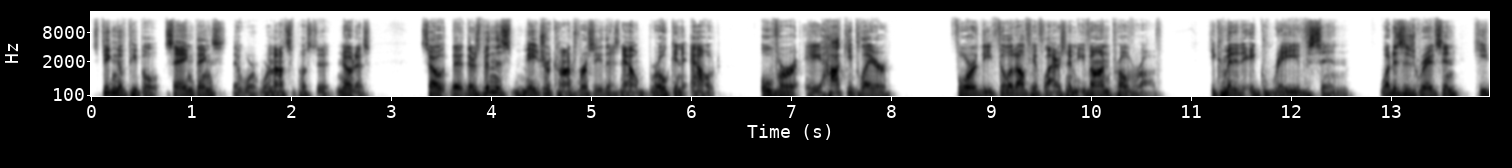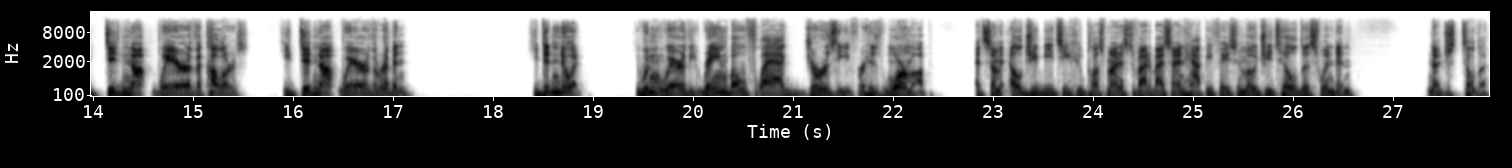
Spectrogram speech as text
speaking of people saying things that we're, we're not supposed to notice, so th- there's been this major controversy that is now broken out over a hockey player for the Philadelphia Flyers named Ivan Provorov. He committed a grave sin. What is his grave sin? He did not wear the colors. He did not wear the ribbon. He didn't do it. He wouldn't wear the rainbow flag jersey for his warm up at some LGBTQ plus minus divided by sign happy face emoji Tilda Swinton. No, just Tilda.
